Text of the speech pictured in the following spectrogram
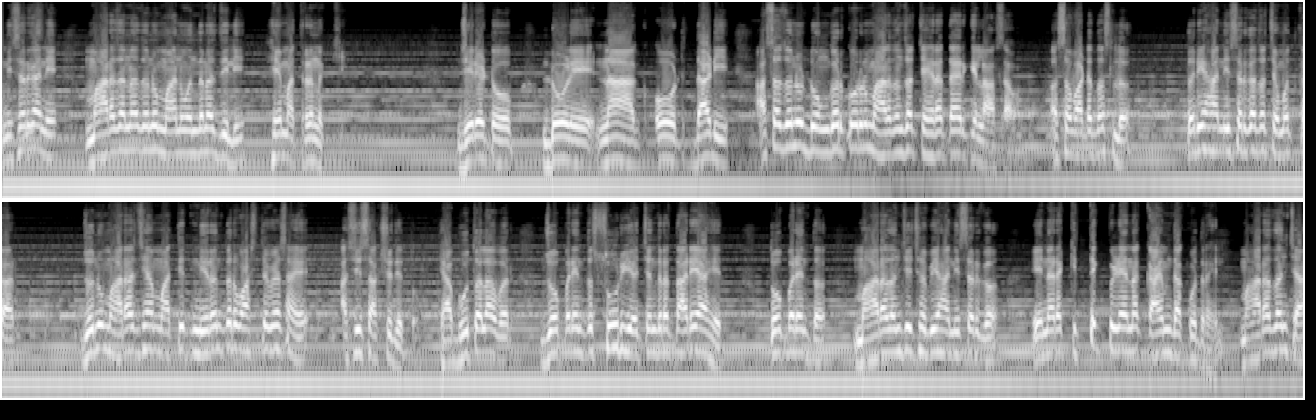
निसर्गाने महाराजांना जणू मानवंदना दिली हे मात्र नक्की. जिरेटोप डोळे नाक ओठ दाढी असा जणू डोंगर करून महाराजांचा चेहरा तयार केला असावा. असं वाटत असलं तरी हा निसर्गाचा चमत्कार जणू महाराज ह्या मातीत निरंतर वास्तव्यास आहे अशी साक्ष देतो. ह्या भूतलावर जोपर्यंत सूर्य चंद्र तारे आहेत तोपर्यंत महाराजांची छबी हा निसर्ग येणाऱ्या कित्येक पिढ्यांना कायम दाखवत राहील. महाराजांच्या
